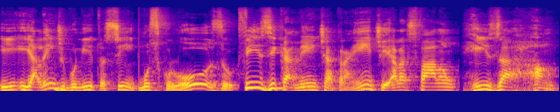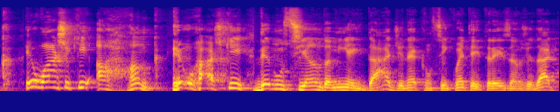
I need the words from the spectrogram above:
e, e além de bonito assim, musculoso, fisicamente atraente, elas falam he's a hunk. Eu acho que a hunk, eu acho que denunciando a minha idade, né, com 53 anos de idade,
